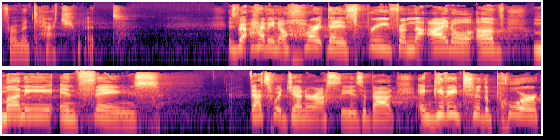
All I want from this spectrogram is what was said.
from attachment. It's about having a heart that is free from the idol of money and things. That's what generosity is about. And giving to the poor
